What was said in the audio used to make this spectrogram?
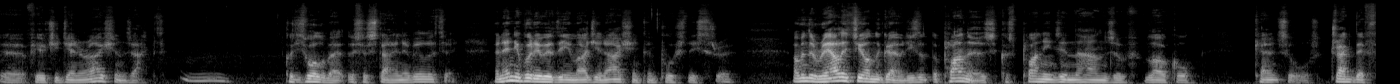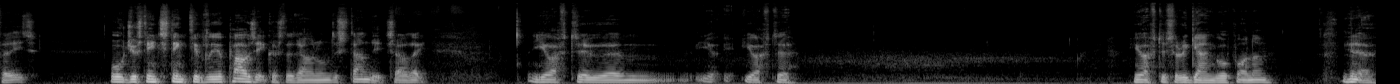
uh, Future Generations Act because it's all about the sustainability. And anybody with the imagination can push this through. I mean, the reality on the ground is that the planners, because planning's in the hands of local councils, drag their feet or just instinctively oppose it because they don't understand it. So they, you have to, um, you, you have to, you have to sort of gang up on them, you know,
